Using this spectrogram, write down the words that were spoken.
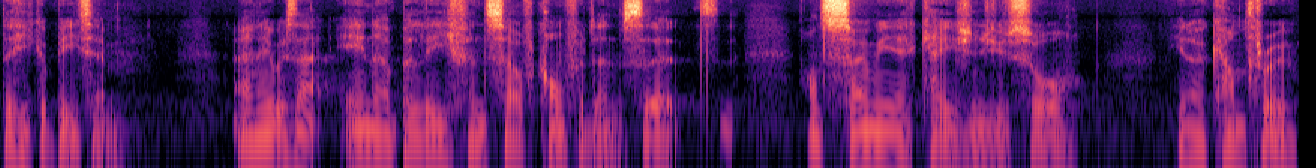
that he could beat him. And it was that inner belief and self confidence that on so many occasions you saw, you know, come through.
